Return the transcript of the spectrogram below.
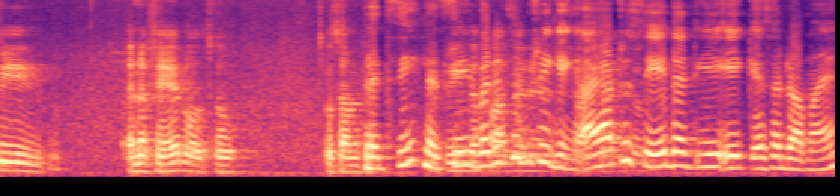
Be an affair also let's see let's see but it's intriguing I have to say that ये एक ऐसा ड्रामा है।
